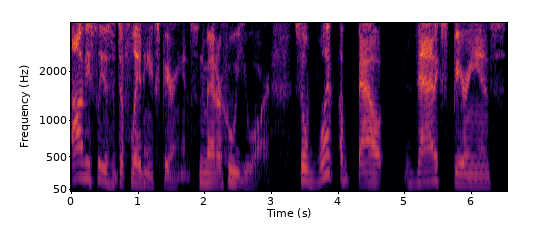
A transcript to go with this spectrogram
obviously is a deflating experience, no matter who you are. So what about that experience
